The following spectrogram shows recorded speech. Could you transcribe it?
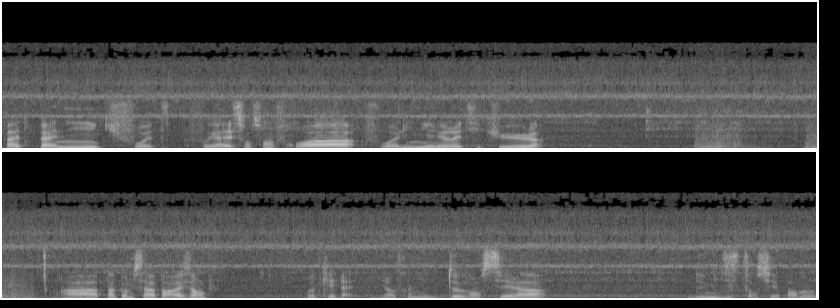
Pas de panique, faut être, faut garder son sang-froid, faut aligner les réticules. Ah, pas comme ça par exemple. Ok, là, il est en train de me devancer là. De mi-distancier, pardon.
